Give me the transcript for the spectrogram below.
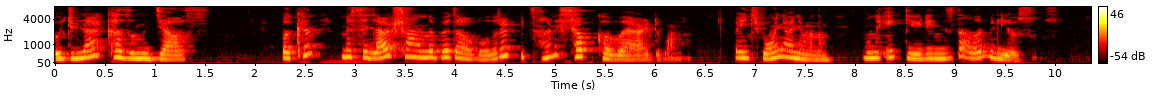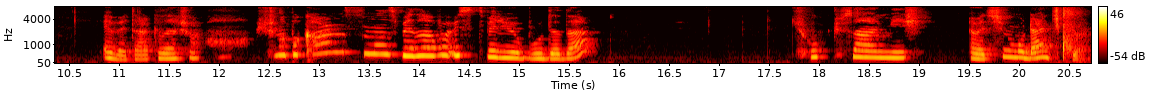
ödüller kazanacağız. Bakın mesela şu anda bedava olarak bir tane şapka verdi bana. Ben hiçbir oyun oynamadım. Bunu ilk girdiğinizde alabiliyorsunuz. Evet arkadaşlar. Şuna bakar mısınız? Bedava üst veriyor burada da. Çok güzelmiş. Evet şimdi buradan çıkıyorum.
